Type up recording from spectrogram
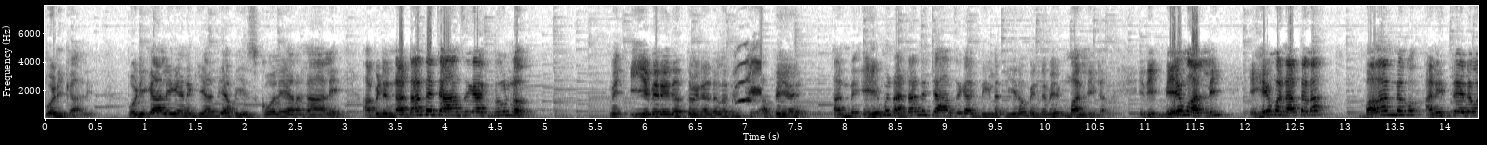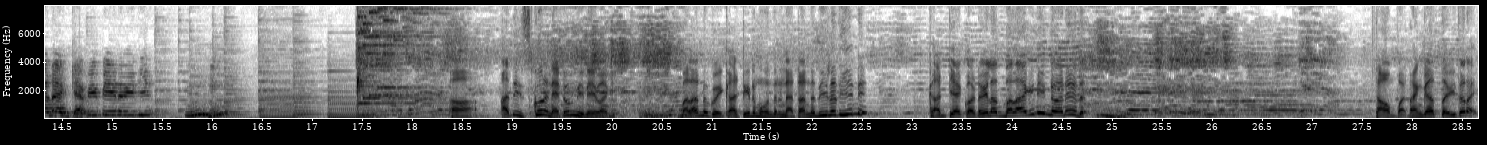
පොඩි කාලෙ පොඩි කාලෙ ගැන කියති අපි ස්කෝල යන කාලේ අපිට නටන්ට චාන්සකක් දුන්නොත්. මේ ඒ පෙරේදත්ව නටල අපේ අය. අන්න ඒම නටන්න චාන්සකක් දීලා තියෙන මෙන්න මේ මල්ලිට. ඉති මේ මල්ලි එහෙම නටලා බලන්නකො. අනිත්තයට වඩා කැපිපේන විදිිය. අද ස්කෝල නැටුම් දිනේ වගේ. බලන්නකොයි කටියටම හොඳ නටන්න දීලා තියෙන්නේ. කටියක් කොට වෙලත් බලාගෙන නොනේද තවම් පටන්ගත්ත විතරයි.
